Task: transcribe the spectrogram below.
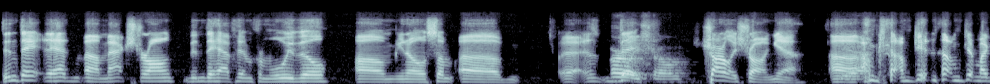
didn't they they had uh, Max Strong? Didn't they have him from Louisville? Um, you know, some um uh, Charlie they, Strong. Charlie Strong, yeah. Uh, yeah. I'm, I'm getting I'm getting my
